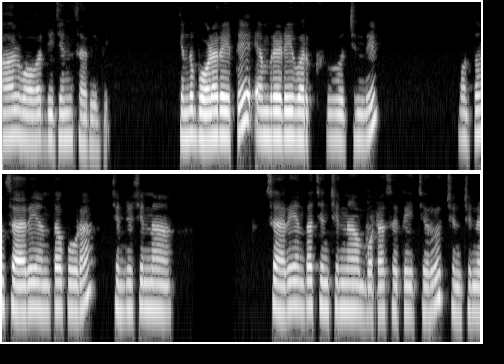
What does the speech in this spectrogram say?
all over design saree ఇది. కింద బోర్డర్ అయితే ఎంబ్రాయిడరీ వర్క్ వచ్చింది. మొత్తం శారీ అంతా కూడా చిన్న చిన్న శారీ అంతా చిన్న చిన్న బొటాస్ అయితే ఇచ్చారు. చిన్న చిన్న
